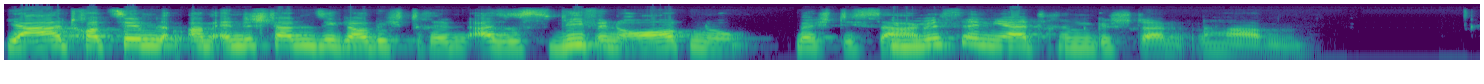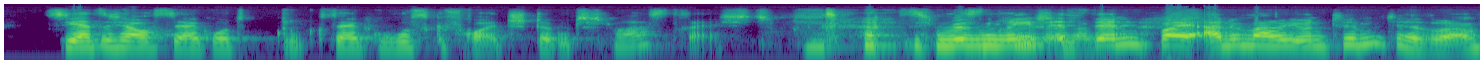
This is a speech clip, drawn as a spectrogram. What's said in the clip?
ja, trotzdem, am Ende standen sie, glaube ich, drin. Also es lief in Ordnung, möchte ich sagen. Sie müssen ja drin gestanden haben. Sie hat sich auch sehr, groß, sehr groß gefreut, stimmt. Du hast recht. Sie müssen Wie ist es denn bei Annemarie und Tim, Tessa?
